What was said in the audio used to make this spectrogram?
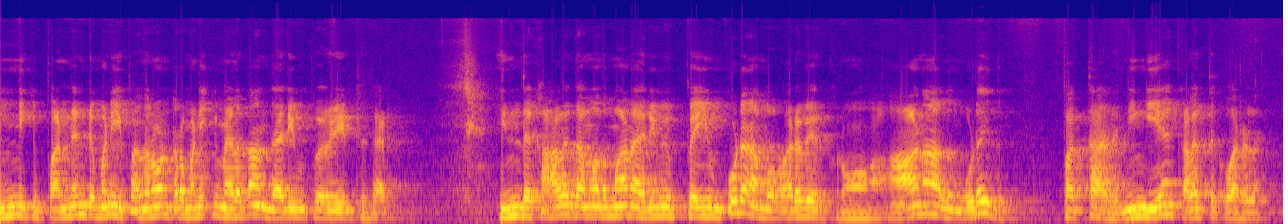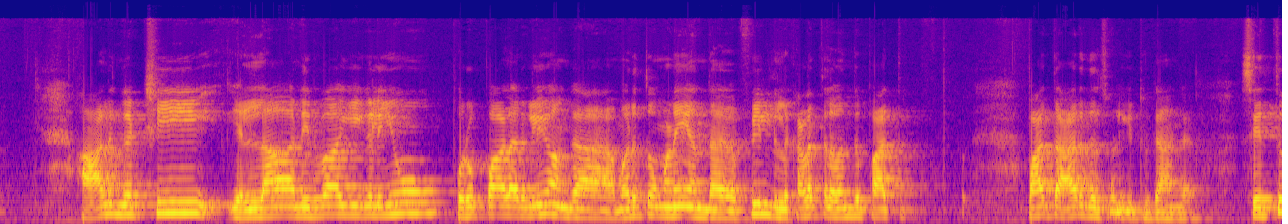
இன்னைக்கு பன்னெண்டு மணி பதினொன்றரை மணிக்கு மேலே தான் அந்த அறிவிப்பை வெளியிட்டிருக்காரு. இந்த காலதாமதமான அறிவிப்பையும் கூட நம்ம வரவேற்கிறோம். ஆனாலும் கூட இது பத்தாது. நீங்கள் ஏன் களத்துக்கு வரலை? ஆளுங்கட்சி எல்லா நிர்வாகிகளையும் பொறுப்பாளர்களையும் அங்கே மருத்துவமனை அந்த ஃபீல்டில் களத்தில் வந்து பார்த்து பார்த்து ஆறுதல் சொல்லிக்கிட்டு இருக்காங்க. செத்து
